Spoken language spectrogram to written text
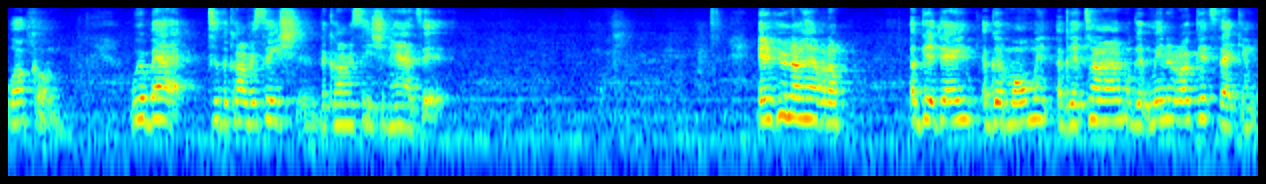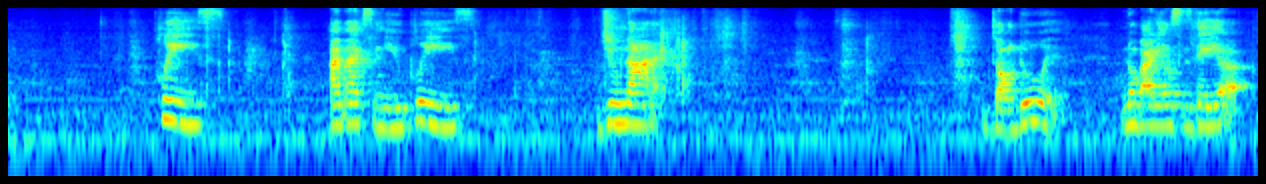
Welcome. We're back to the conversation. The conversation has it. And if you're not having a, a good day, a good moment, a good time, a good minute, or a good second, please, I'm asking you, please, do not, don't do it. Nobody else's day up.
